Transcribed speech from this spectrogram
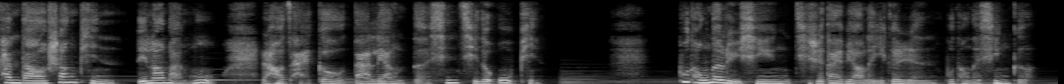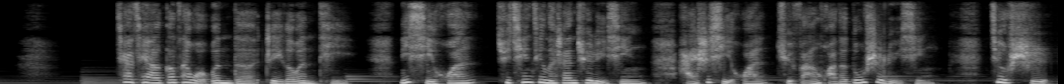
看到商品琳琅满目，然后采购大量的新奇的物品。不同的旅行其实代表了一个人不同的性格。恰恰刚才我问的这个问题，你喜欢？去清静的山区旅行，还是喜欢去繁华的都市旅行，就是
